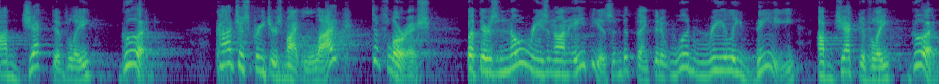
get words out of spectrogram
objectively good? Conscious creatures might like to flourish, but there's no reason on atheism to think that it would really be objectively good.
